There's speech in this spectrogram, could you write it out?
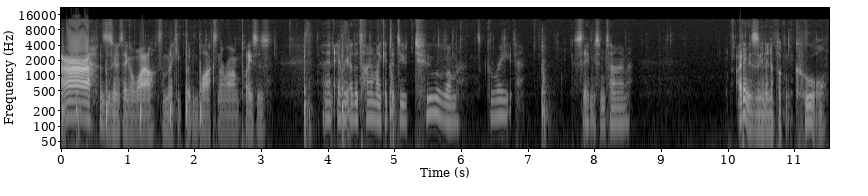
Ah, this is going to take a while. because I'm going to keep putting blocks in the wrong places. And then every other time I get to do two of them. It's great. Save me some time. I think this is going to end up looking cool.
